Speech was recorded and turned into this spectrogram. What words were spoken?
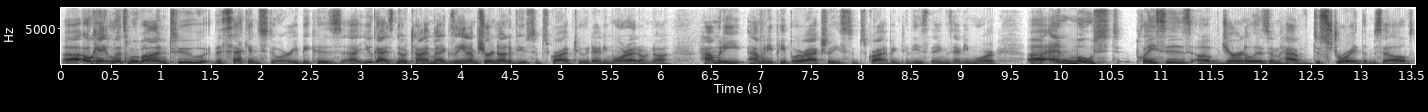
Uh, okay, let's move on to the second story because uh, you guys know Time Magazine. I'm sure none of you subscribe to it anymore. I don't know how many how many people are actually subscribing to these things anymore. Uh, and most places of journalism have destroyed themselves.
